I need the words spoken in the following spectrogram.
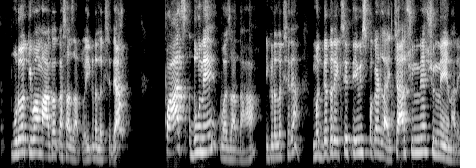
पुढं किंवा माग कसा जातो इकडे लक्ष द्या. पाच दुने वजा दहा. इकडे लक्ष द्या. मध्य तर एकशे तेवीस पकडलाय. चार शून्य शून्य येणार आहे.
